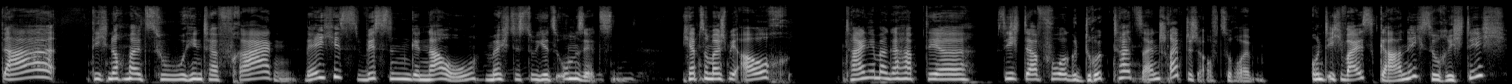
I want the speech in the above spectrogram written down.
da dich nochmal zu hinterfragen, welches Wissen genau möchtest du jetzt umsetzen? Ich habe zum Beispiel auch Teilnehmer gehabt, der sich davor gedrückt hat, seinen Schreibtisch aufzuräumen. Und ich weiß gar nicht so richtig,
